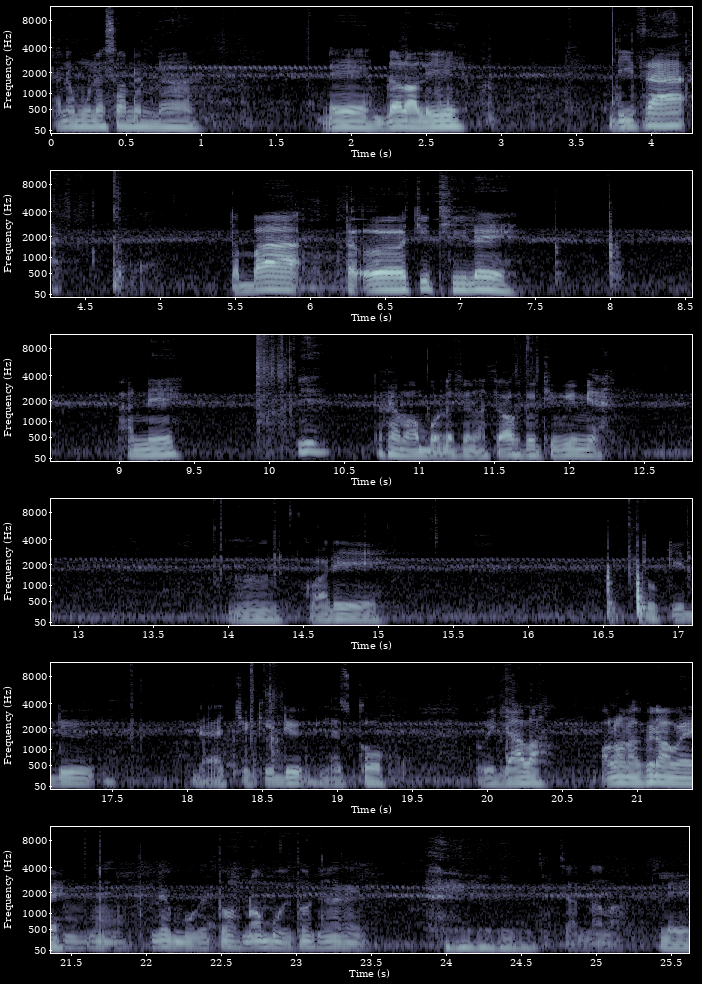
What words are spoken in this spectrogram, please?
anh em muốn ăn sao nên nè lê đó là đi đi ra tập ba tập chút thi lê nè nó khai mà bột là phiền nào, cho tôi thiếu vi mẹ. Ừ, quá đi. Tôi kia đưa để chỉ kia đưa let's go. Bây giờ là. Ở lâu nào cứ nào về. Ừ, lên một cái tô, nó một cái to như thế này. Chẳng nào là. Lê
